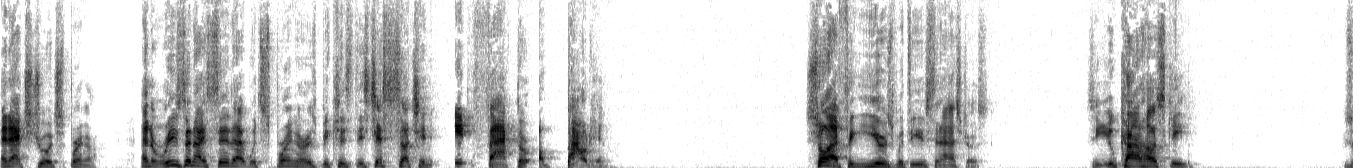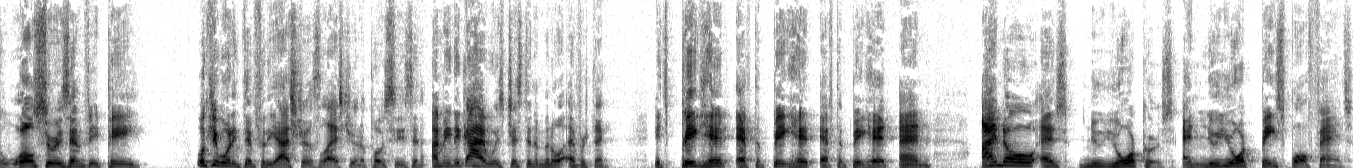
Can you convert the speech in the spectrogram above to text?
and that's George Springer. And the reason I say that with Springer is because there's just such an it factor about him. Saw that for years with the Houston Astros. He's a UConn Husky. He's a World Series MVP. Look at what he did for the Astros last year in the postseason. I mean, the guy was just in the middle of everything. It's big hit after big hit after big hit. And I know as New Yorkers and New York baseball fans,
